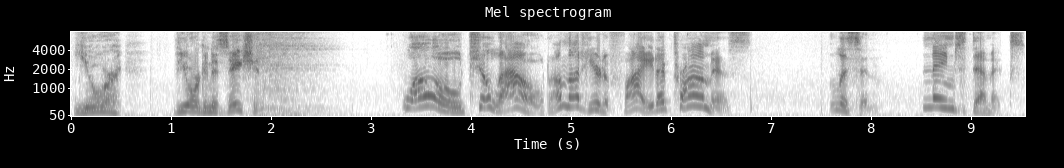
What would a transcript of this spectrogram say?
You're... the organization! Whoa, chill out. I'm not here to fight, I promise. Listen, name's Demyx.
